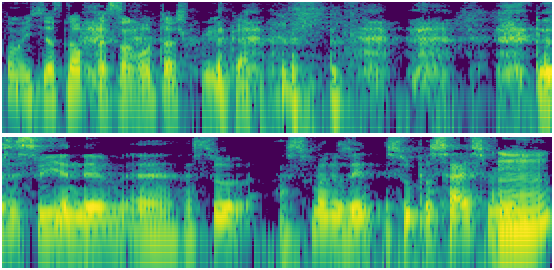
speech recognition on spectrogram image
damit ich das noch besser runterspielen kann. Das ist wie in dem, äh, hast du, hast du mal gesehen, Super Size Me?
